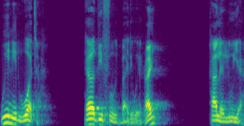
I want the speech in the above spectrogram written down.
we need water. Healthy food, by the way, right? Hallelujah.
